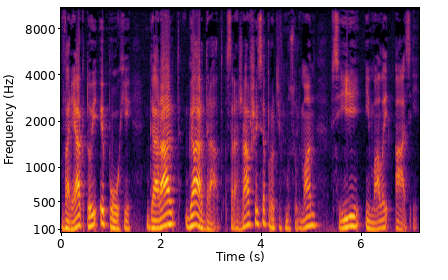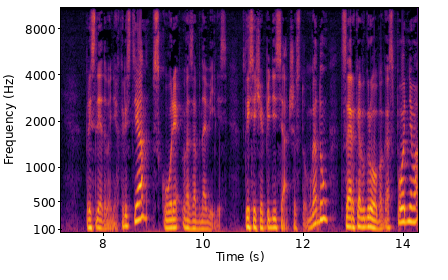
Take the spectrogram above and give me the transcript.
варяг той эпохи Гаральд Гардрат, сражавшийся против мусульман в Сирии и Малой Азии. Преследования христиан вскоре возобновились. В 1056 году церковь гроба Господнего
